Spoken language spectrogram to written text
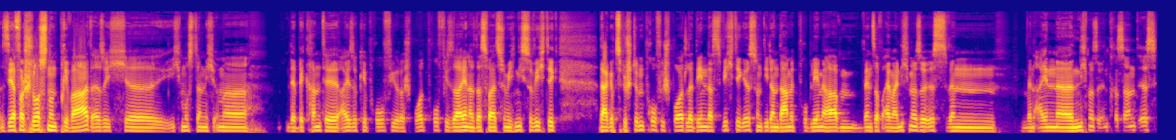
sehr verschlossen und privat. Also ich, äh, ich muss dann nicht immer der bekannte Eishockey-Profi oder Sportprofi sein. Also das war jetzt für mich nicht so wichtig. Da gibt es bestimmt Profisportler, denen das wichtig ist und die dann damit Probleme haben, wenn es auf einmal nicht mehr so ist, wenn, wenn äh, nicht mehr so interessant ist.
